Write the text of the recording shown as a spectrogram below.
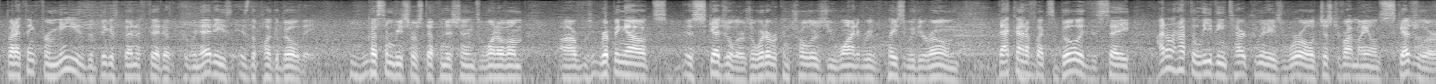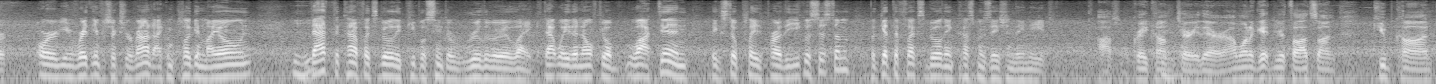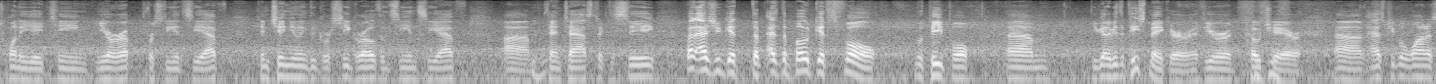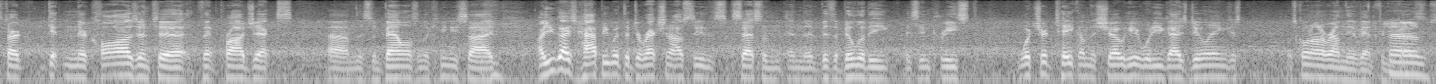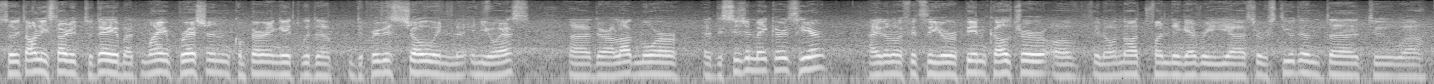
But I think for me, the biggest benefit of Kubernetes is the pluggability. Mm-hmm. Custom resource definitions, one of them, uh, ripping out schedulers or whatever controllers you want, replace it with your own. That kind of mm-hmm. flexibility to say, I don't have to leave the entire Kubernetes world just to write my own scheduler or you know, write the infrastructure around it, I can plug in my own. Mm-hmm. That's the kind of flexibility people seem to really, really like. That way they don't feel locked in, they can still play part of the ecosystem, but get the flexibility and customization they need. Awesome, great commentary there. I want to get your thoughts on KubeCon 2018 Europe for CNCF, continuing to see growth in CNCF. Um, Fantastic to see. But as you get the, as the boat gets full with people, um, you got to be the peacemaker if you're a co-chair. um, as people want to start getting their claws into projects, um, there's some balance on the community side. Are you guys happy with the direction? Obviously, the success and, and the visibility is increased. What's your take on the show here? What are you guys doing? Just what's going on around the event for you Um, guys? so it only started today, but my impression, comparing it with the, the previous show in in US, uh, there are a lot more uh, decision makers here. I don't know if it's the European culture of you know not funding every uh, sort of student uh, to uh,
